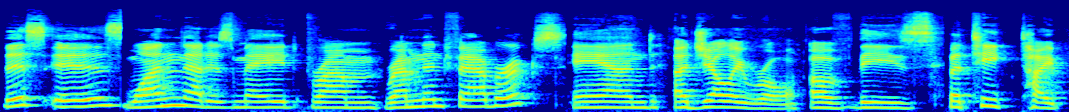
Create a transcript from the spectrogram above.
This is one that is made from remnant fabrics and a jelly roll of these batik type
